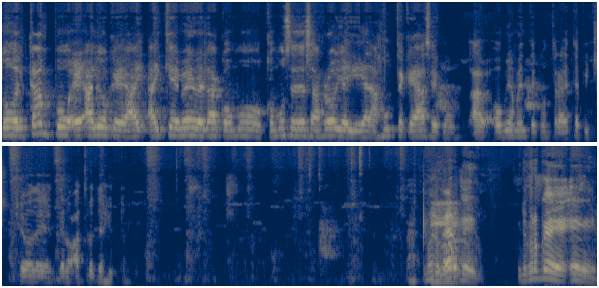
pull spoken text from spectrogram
todo el campo. Es algo que hay, hay que ver, ¿verdad? Cómo, cómo se desarrolla y el ajuste que hace, con, obviamente, contra este picheo de, de los Astros de Houston. No, yo, creo que, yo creo que eh,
